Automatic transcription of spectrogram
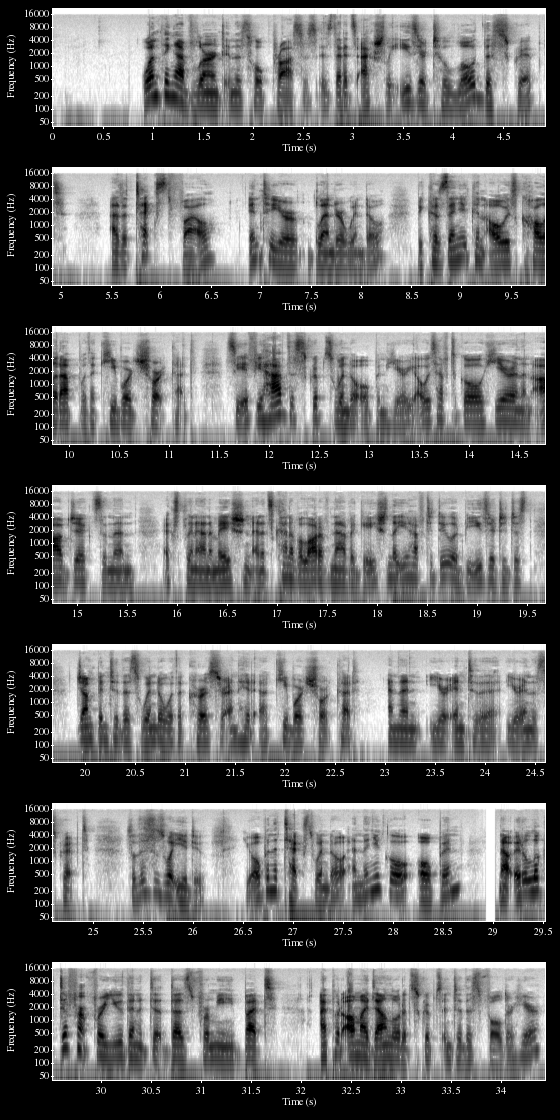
One thing I've learned in this whole process is that it's actually easier to load the script as a text file into your Blender window because then you can always call it up with a keyboard shortcut. See, if you have the scripts window open here, you always have to go here and then objects and then X-Plane animation and it's kind of a lot of navigation that you have to do. It'd be easier to just jump into this window with a cursor and hit a keyboard shortcut and then you're into the you're in the script. So this is what you do. You open the text window and then you go open. Now it'll look different for you than it does for me, but I put all my downloaded scripts into this folder here.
